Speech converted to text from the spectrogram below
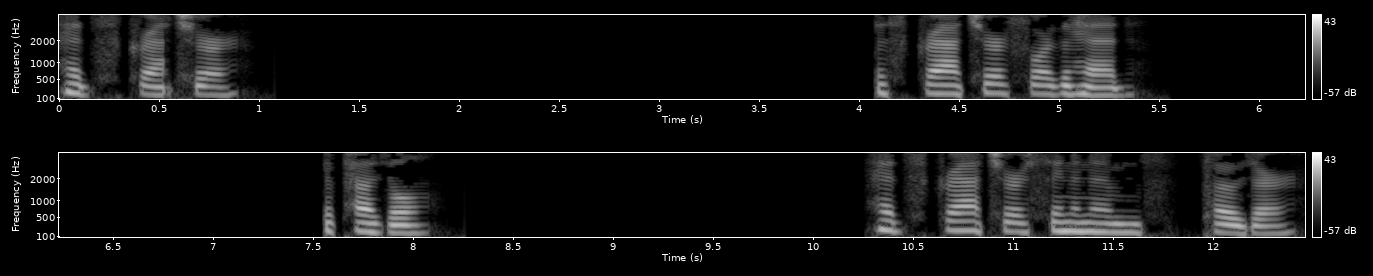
Head scratcher. A scratcher for the head. A puzzle. Head scratcher synonyms, poser.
